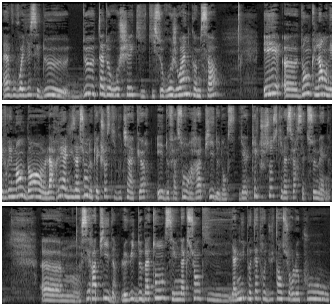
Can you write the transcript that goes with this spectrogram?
Hein, vous voyez ces deux, deux tas de rochers qui, qui se rejoignent comme ça. Et euh, donc là, on est vraiment dans la réalisation de quelque chose qui vous tient à cœur et de façon rapide. Donc il y a quelque chose qui va se faire cette semaine. Euh, c'est rapide. Le 8 de bâton, c'est une action qui a mis peut-être du temps sur le coup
